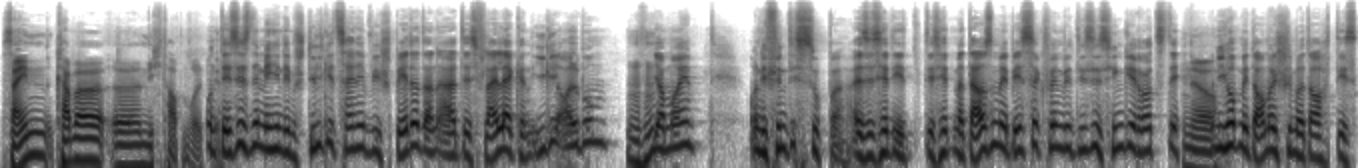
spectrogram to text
sein Cover äh, nicht haben wollte. Und das ist nämlich in dem Stil gezeichnet, wie später dann auch das Fly Like an Eagle Album, Mhm. ja mal. Und ich finde das super. Also das hätte, das hätte mir tausendmal besser gefallen, wie dieses hingerotzte. Ja. Und ich habe mir damals schon mal gedacht, das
